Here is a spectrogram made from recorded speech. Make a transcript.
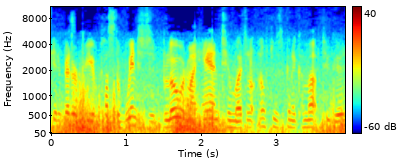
get a better view. Plus the wind is just blowing my hand too much. I don't know if this is going to come out too good.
